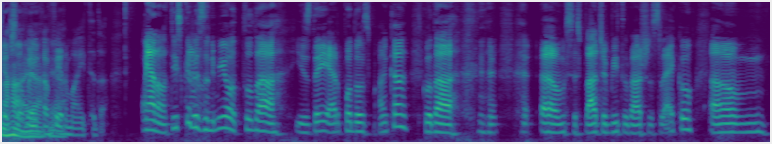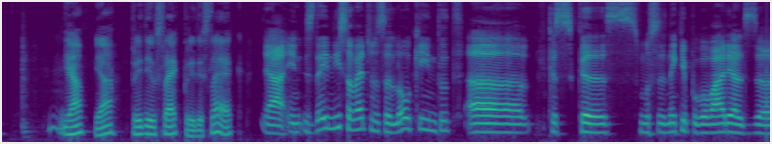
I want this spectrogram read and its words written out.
ker Aha, so ja, velika ja. firma itd. Ja, no, tisto, kar je zanimivo, je to, da je zdaj AirPodov zmanjka, tako da um, se splača biti v našem sleku. Um, Ja, ja, pridi v Slack, pridi v Slack. Ja, in zdaj niso več na zelo, ki in tudi uh, Ker smo se nekaj pogovarjali z,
